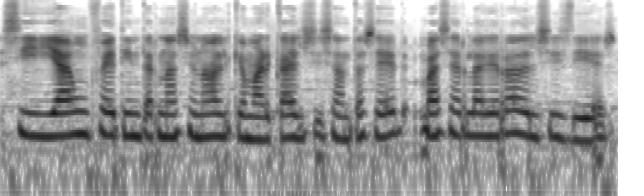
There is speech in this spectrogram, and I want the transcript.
si hi ha un fet internacional que marca el 67 va ser la Guerra dels sis dies,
